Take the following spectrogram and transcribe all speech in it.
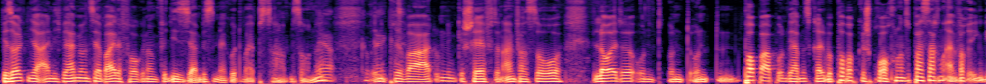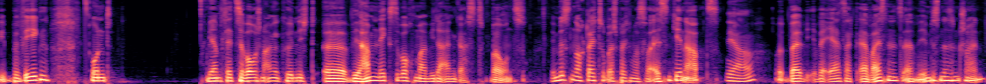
Wir sollten ja eigentlich, wir haben ja uns ja beide vorgenommen, für dieses Jahr ein bisschen mehr Good Vibes zu haben, so ne? Ja, Im korrekt. Privat und im Geschäft und einfach so Leute und und und, und Pop-up und wir haben jetzt gerade über Pop-up gesprochen und so ein paar Sachen einfach irgendwie bewegen und wir haben es letzte Woche schon angekündigt, äh, wir haben nächste Woche mal wieder einen Gast bei uns. Wir müssen noch gleich drüber sprechen, was wir essen gehen abends Ja. Weil, weil er sagt, er weiß nicht, äh, wir müssen das entscheiden.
